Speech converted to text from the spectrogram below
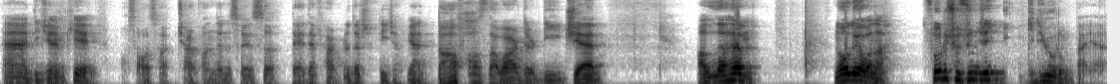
He diyeceğim ki asal çarpanların sayısı D'de farklıdır diyeceğim. Yani daha fazla vardır diyeceğim. Allah'ım ne oluyor bana? Soru çözünce gidiyorum ben ya.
